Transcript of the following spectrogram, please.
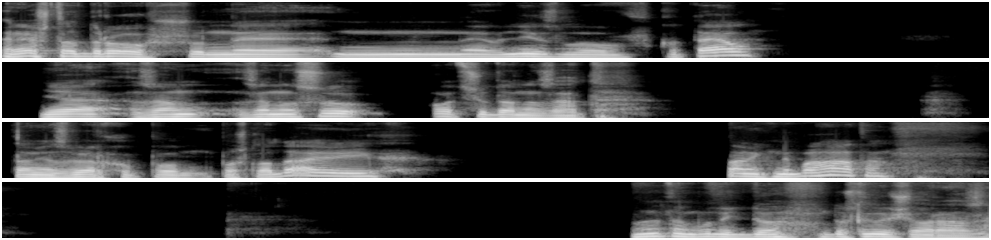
Решта дров, що не не влізло в котел, я занесу от сюди назад. Там я зверху поскладаю їх. Там їх небагато. Вони там будуть до, до слідуючого разу.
